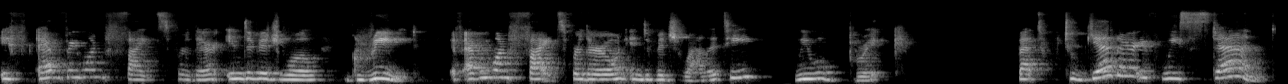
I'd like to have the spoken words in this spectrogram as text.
if everyone fights for their individual greed, if everyone fights for their own individuality, we will break. But together, if we stand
